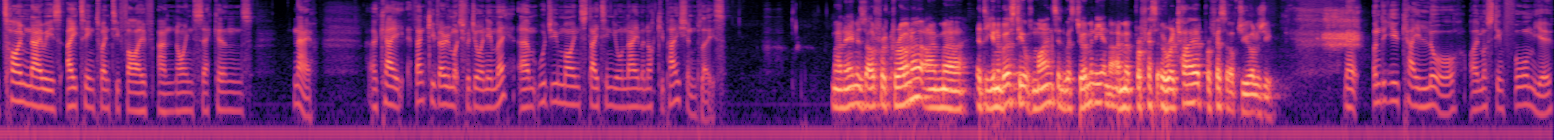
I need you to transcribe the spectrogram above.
The time now is 18.25 and 9 seconds now. Okay, thank you very much for joining me. Um, would you mind stating your name and occupation, please? My name is Alfred Kroner. I'm uh, at the University of Mainz in West Germany, and I'm a professor, a retired professor of geology. Now, under UK law, I must inform you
